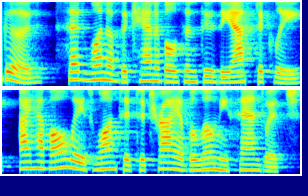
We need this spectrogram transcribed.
Good, said one of the cannibals enthusiastically, I have always wanted to try a bologna sandwich.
